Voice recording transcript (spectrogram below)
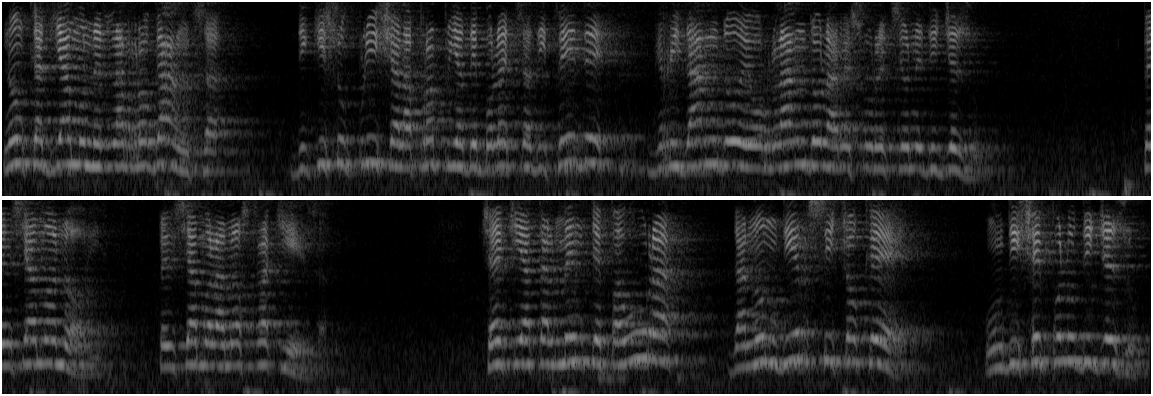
non cadiamo nell'arroganza di chi supplisce alla propria debolezza di fede gridando e urlando la resurrezione di Gesù. Pensiamo a noi, pensiamo alla nostra Chiesa. C'è chi ha talmente paura da non dirsi ciò che è, un discepolo di Gesù.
